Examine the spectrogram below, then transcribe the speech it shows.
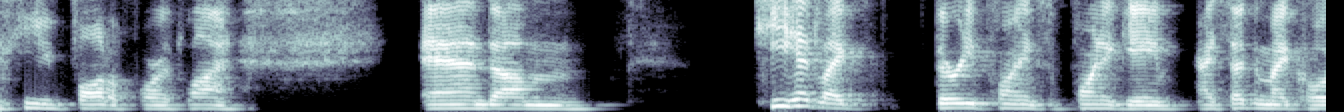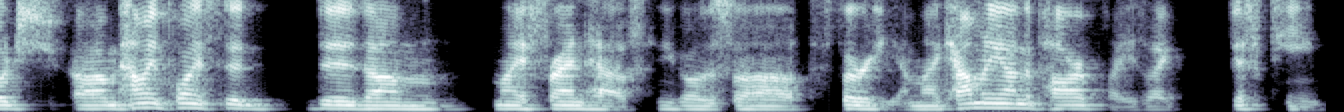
he fought a fourth line, and um, he had like 30 points, a point a game. I said to my coach, um, "How many points did did um, my friend have?" He goes, uh, "30." I'm like, "How many on the power play?" He's like, "15."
